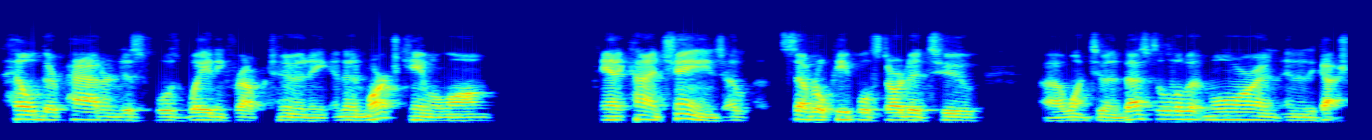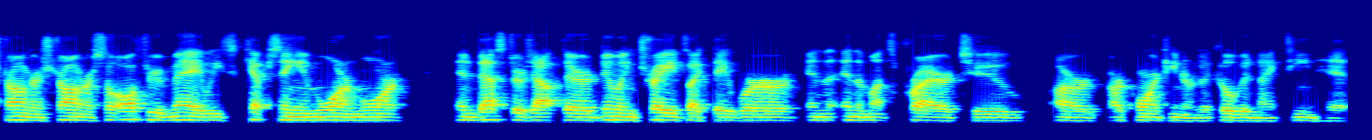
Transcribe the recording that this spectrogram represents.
held their pattern, just was waiting for opportunity. And then March came along, and it kind of changed. Uh, several people started to uh, want to invest a little bit more, and, and it got stronger and stronger. So all through May, we kept seeing more and more investors out there doing trades like they were in the in the months prior to our our quarantine or the COVID nineteen hit.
